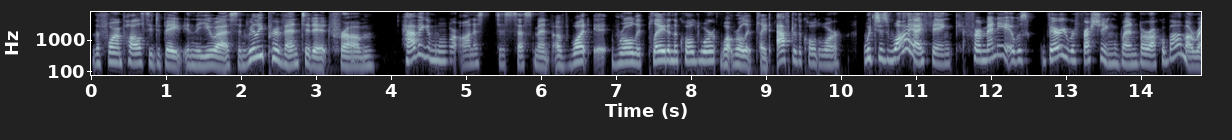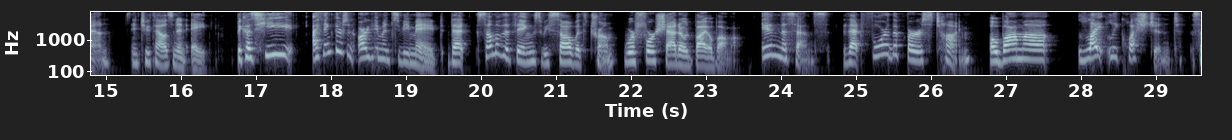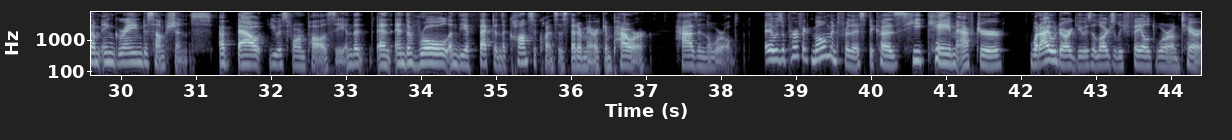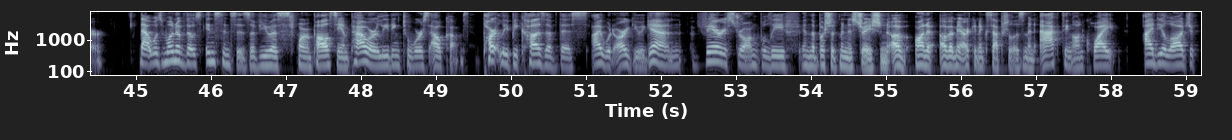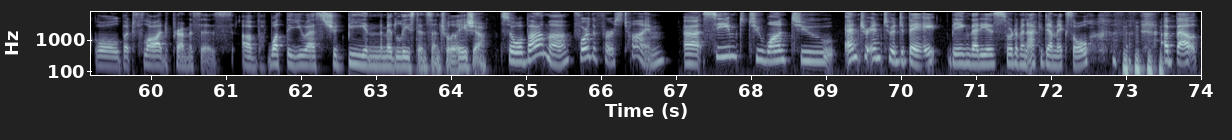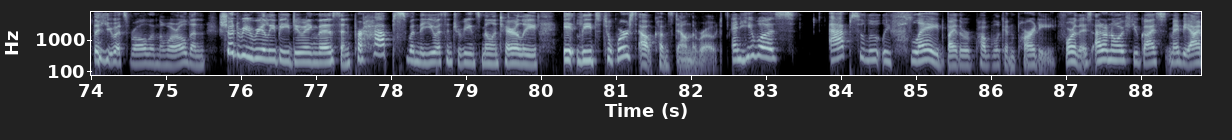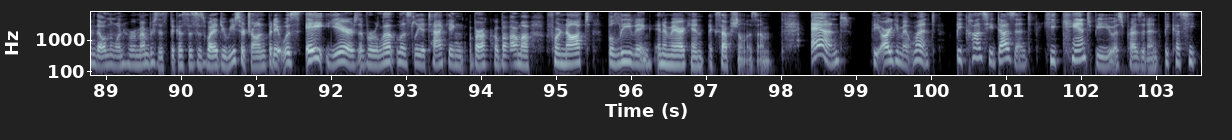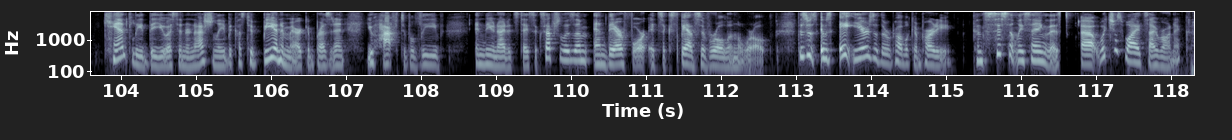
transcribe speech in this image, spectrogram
the foreign policy debate in the US and really prevented it from having a more honest assessment of what it, role it played in the Cold War, what role it played after the Cold War, which is why I think for many it was very refreshing when Barack Obama ran in 2008 because he I think there's an argument to be made that some of the things we saw with Trump were foreshadowed by Obama in the sense that for the first time Obama lightly questioned some ingrained assumptions about US foreign policy and the and, and the role and the effect and the consequences that American power has in the world. It was a perfect moment for this because he came after what I would argue is a largely failed war on terror that was one of those instances of US foreign policy and power leading to worse outcomes. Partly because of this, I would argue again, very strong belief in the Bush administration of on of American exceptionalism and acting on quite ideological but flawed premises of what the US should be in the Middle East and Central Asia. So Obama, for the first time, uh, seemed to want to enter into a debate, being that he is sort of an academic soul, about the U.S. role in the world and should we really be doing this? And perhaps when the U.S. intervenes militarily, it leads to worse outcomes down the road. And he was absolutely flayed by the Republican Party for this. I don't know if you guys, maybe I'm the only one who remembers this because this is what I do research on, but it was eight years of relentlessly attacking Barack Obama for not believing in American exceptionalism. And the argument went because he doesn't, he can't be US president because he can't lead the US internationally because to be an American president, you have to believe in the United States exceptionalism and therefore its expansive role in the world. This was it was 8 years of the Republican Party consistently saying this, uh, which is why it's ironic.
